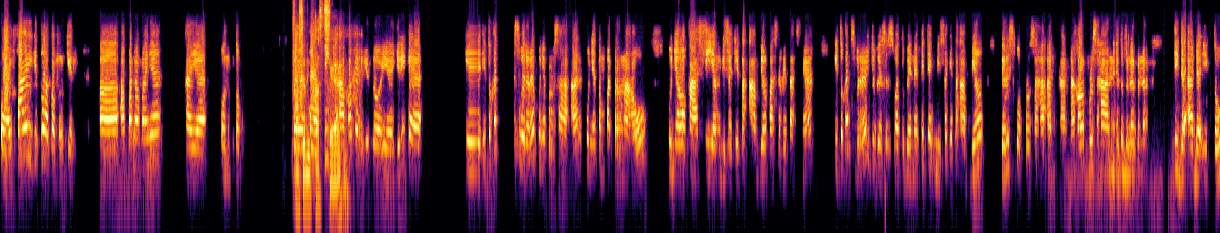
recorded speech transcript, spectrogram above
wifi gitu atau mungkin uh, apa namanya kayak untuk Fasilitas ya. kayak apa kayak gitu ya jadi kayak ya, itu kan sebenarnya punya perusahaan punya tempat bernaung punya lokasi yang bisa kita ambil fasilitasnya itu kan sebenarnya juga sesuatu benefit yang bisa kita ambil dari sebuah perusahaan. Nah kalau perusahaannya itu benar-benar tidak ada itu,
